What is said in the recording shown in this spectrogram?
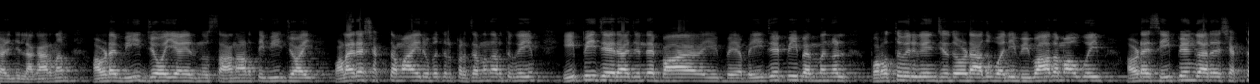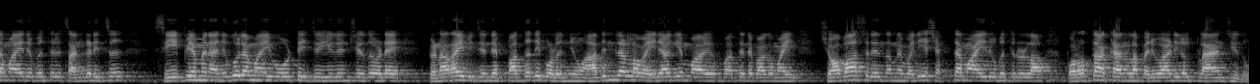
കഴിഞ്ഞില്ല. കാരണം അവിടെ വി ജോയ് ആയിരുന്നു സ്ഥാനാർത്ഥി. വി ജോയ് വളരെ ശക്തമായ രൂപത്തിൽ പ്രചരണം നടത്തുകയും ഇ പി ജയരാജന്റെ ബി ജെ പി ബന്ധങ്ങൾ പുറത്തു വരികയും ചെയ്തതോടെ അത് വലിയ വിവാദമാവുകയും അവിടെ സി പി എംകാർ ശക്തമായ രൂപത്തിൽ സംഘടിച്ച് സി പി എമ്മിന് അനുകൂലമായി വോട്ട് ചെയ്യുകയും ചെയ്തതോടെ പിണറായി വിജയന്റെ പദ്ധതി പൊളിഞ്ഞു. അതിലുള്ള വൈരാഗ്യത്തിന്റെ ഭാഗമായി ശോഭാ സുരേന്ദ്രനെ വലിയ ശക്തമായ രൂപത്തിലുള്ള പുറത്താക്കാനുള്ള പരിപാടികൾ പ്ലാൻ ചെയ്തു.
